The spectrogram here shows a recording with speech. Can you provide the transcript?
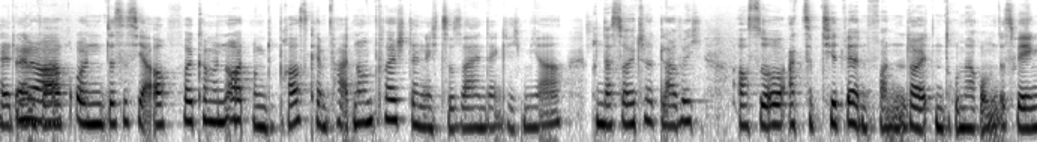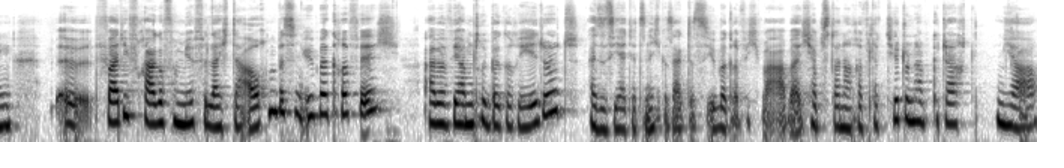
halt Mhm. Ja. einfach. Und das ist ja auch vollkommen in Ordnung. Du brauchst keinen Partner, um vollständig zu sein, denke ich mir. Und das sollte, glaube ich, auch so akzeptiert werden von Leuten drumherum. Deswegen äh, war die Frage von mir vielleicht da auch ein bisschen übergriffig. Aber wir haben drüber geredet. Also sie hat jetzt nicht gesagt, dass es übergriffig war, aber ich habe es danach reflektiert und habe gedacht, ja,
